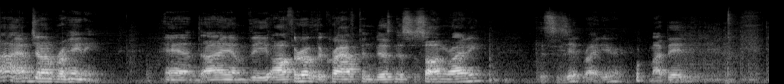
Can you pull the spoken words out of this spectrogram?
Hi, I'm John Braheny, and I am the author of The Craft and Business of Songwriting. This is it right here, my baby.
